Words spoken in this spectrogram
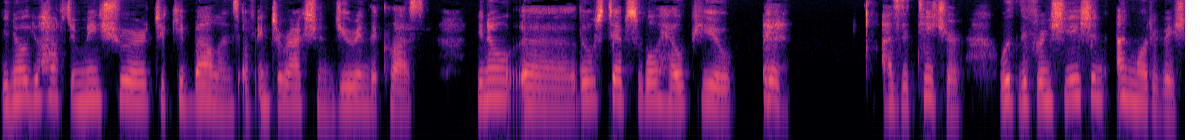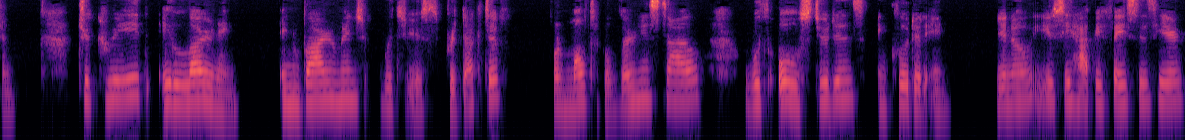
You know you have to make sure to keep balance of interaction during the class. You know uh, those tips will help you as a teacher with differentiation and motivation to create a learning environment which is productive for multiple learning style with all students included in. You know, you see happy faces here.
